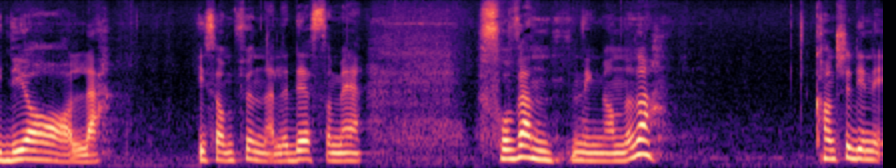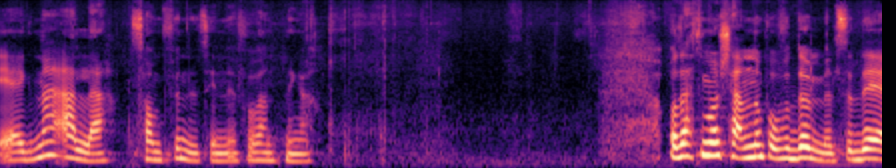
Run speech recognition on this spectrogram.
idealet i samfunnet, eller det som er forventningene da, kanskje dine egne eller samfunnet sine forventninger. Og dette med å kjenne på fordømmelse, det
